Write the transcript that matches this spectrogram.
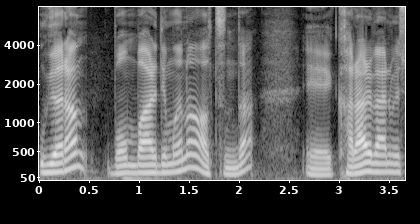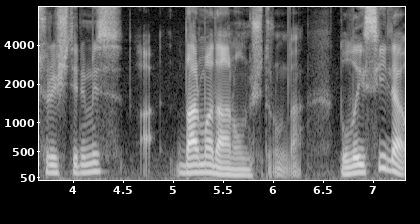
uyaran bombardımanı altında e, karar verme süreçlerimiz darmadağın olmuş durumda. Dolayısıyla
